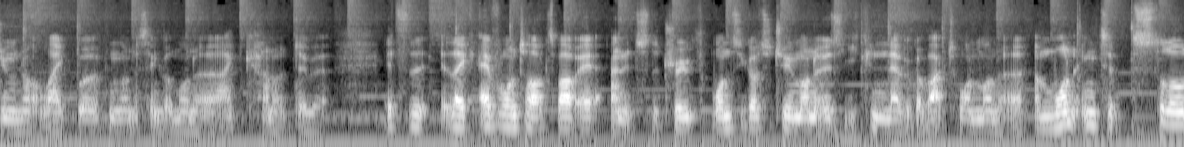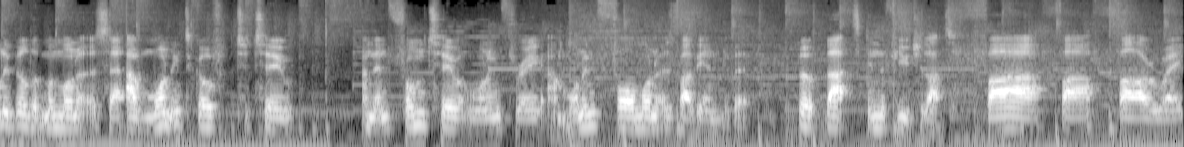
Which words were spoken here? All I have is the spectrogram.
do not like working on a single monitor, I cannot do it. It's the, like everyone talks about it and it's the truth. Once you go to two monitors, you can never go back to one monitor. I'm wanting to slowly build up my monitor set. I'm wanting to go to two and then from two, I'm wanting three. I'm wanting four monitors by the end of it. But that's in the future, that's far, far, far away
